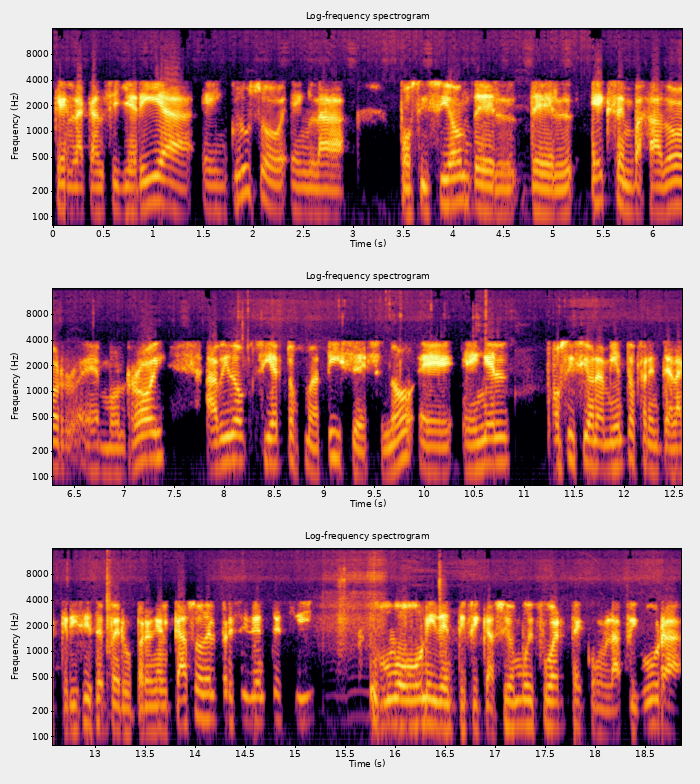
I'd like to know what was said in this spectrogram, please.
que en la Cancillería e incluso en la posición del, del ex embajador eh, Monroy ha habido ciertos matices, ¿no? Eh, en el posicionamiento frente a la crisis de Perú, pero en el caso del presidente sí hubo una identificación muy fuerte con la figura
